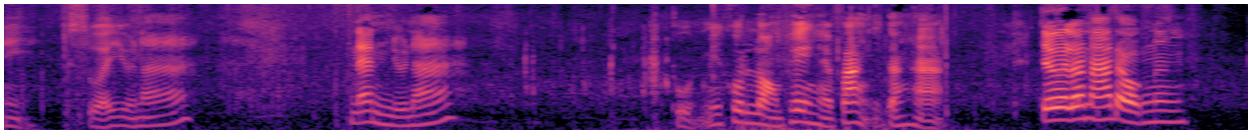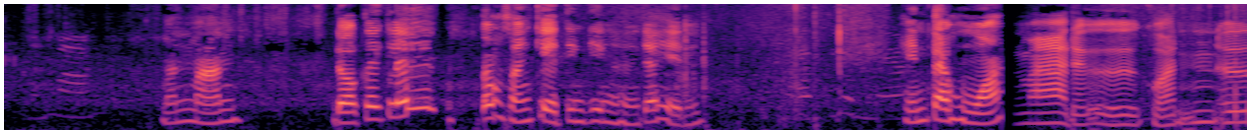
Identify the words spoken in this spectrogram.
นี่สวยอยู่นะ แน่นอยู่นะปูดมีคนร้องเพลงให้ฟังอีกต่างหากเจอแล้วนะดอกหนึ่งมันมันๆดอกเล็กๆ ต้องสังเกตจริงๆ ถึงจะเห็น เห็นแต่หัว มาเด้อขวัญเอ้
